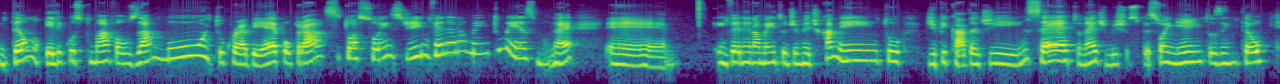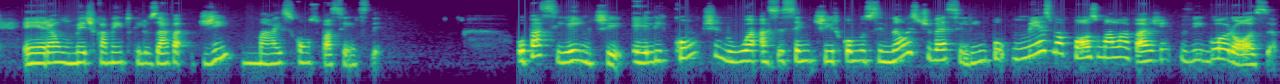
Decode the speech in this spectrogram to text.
Então, ele costumava usar muito o crab apple para situações de envenenamento mesmo, né? É, envenenamento de medicamento, de picada de inseto, né, de bichos peçonhentos. Então, era um medicamento que ele usava demais com os pacientes dele. O paciente, ele continua a se sentir como se não estivesse limpo mesmo após uma lavagem vigorosa.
